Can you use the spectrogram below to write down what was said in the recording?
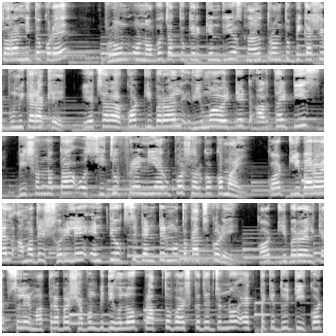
ত্বরান্বিত করে, ভ্রূণ ও নবজাতকের কেন্দ্রীয় স্নায়ুতন্ত্র বিকাশে ভূমিকা রাখে। এছাড়া cod liver oil rheumatoid arthritis বিষণ্নতা ও সিজুফ্রেনিয়ার উপসর্গ কমায়। কট লিভার অয়েল আমাদের শরীরে অ্যান্টিঅক্সিডেন্টের মতো কাজ করে। কট লিভার অয়েল ক্যাপসুলের মাত্রা বা সেবন বিধি হল প্রাপ্তবয়স্কদের জন্য এক থেকে দুইটি কট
